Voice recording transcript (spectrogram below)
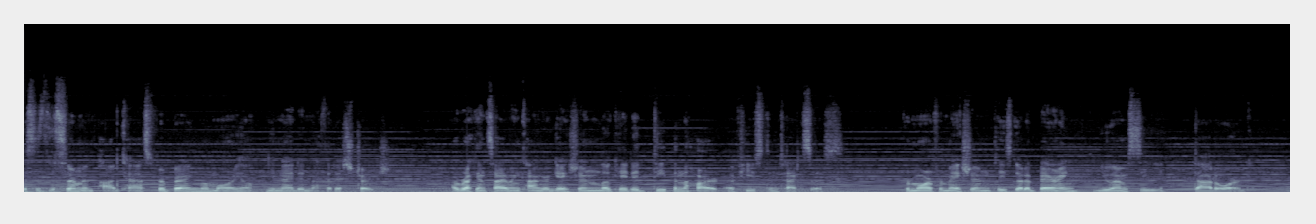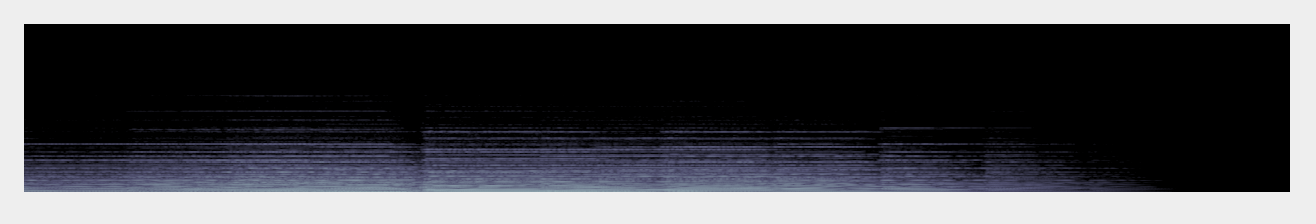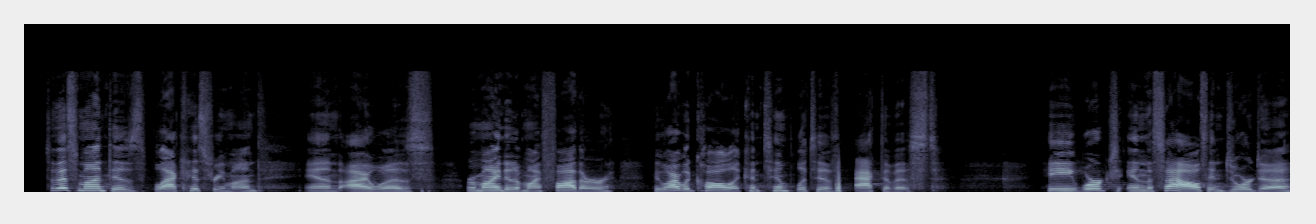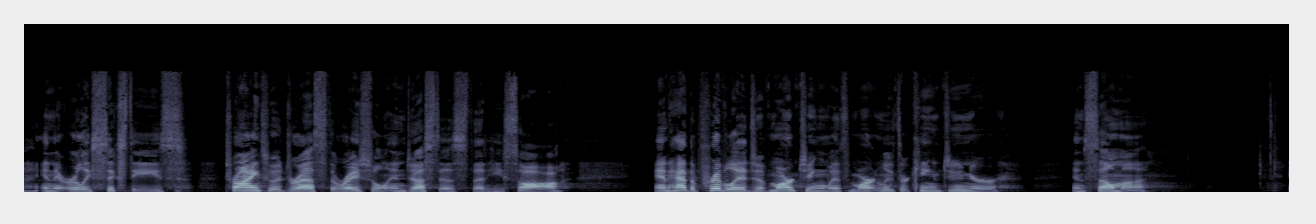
This is the Sermon Podcast for Bering Memorial United Methodist Church, a reconciling congregation located deep in the heart of Houston, Texas. For more information, please go to beringumc.org. So, this month is Black History Month, and I was reminded of my father, who I would call a contemplative activist. He worked in the South, in Georgia, in the early 60s, trying to address the racial injustice that he saw, and had the privilege of marching with Martin Luther King Jr. in Selma.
